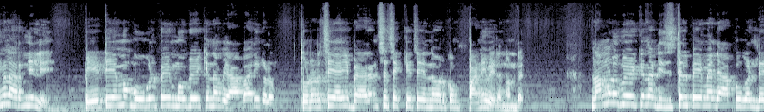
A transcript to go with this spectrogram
നിങ്ങൾ അറിഞ്ഞില്ലേ പേ ടി എമ്മും ഗൂഗിൾ പേയും ഉപയോഗിക്കുന്ന വ്യാപാരികളും തുടർച്ചയായി ബാലൻസ് ചെക്ക് ചെയ്യുന്നവർക്കും പണി വരുന്നുണ്ട്. നമ്മൾ ഉപയോഗിക്കുന്ന ഡിജിറ്റൽ പേയ്മെന്റ് ആപ്പുകളുടെ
